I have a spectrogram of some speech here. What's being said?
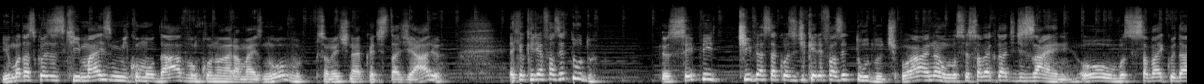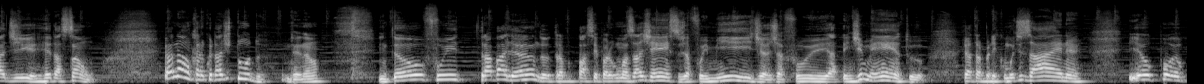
E uma das coisas que mais me incomodavam quando eu era mais novo, principalmente na época de estagiário, é que eu queria fazer tudo. Eu sempre tive essa coisa de querer fazer tudo. Tipo, ah, não, você só vai cuidar de design. Ou você só vai cuidar de redação. Eu não, quero cuidar de tudo, entendeu? Então eu fui trabalhando, tra- passei por algumas agências, já fui mídia, já fui atendimento, já trabalhei como designer. E eu, pô, eu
